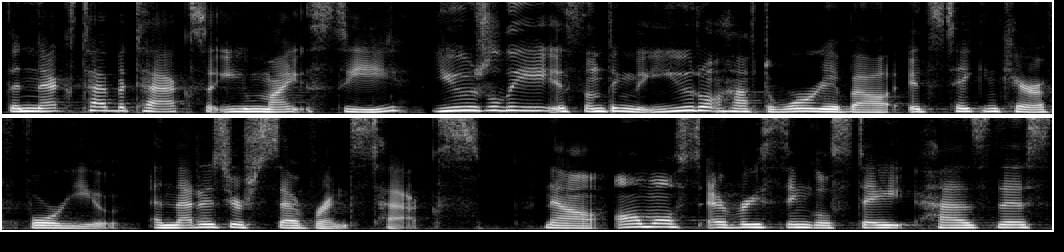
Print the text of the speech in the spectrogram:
The next type of tax that you might see usually is something that you don't have to worry about. It's taken care of for you, and that is your severance tax. Now, almost every single state has this.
